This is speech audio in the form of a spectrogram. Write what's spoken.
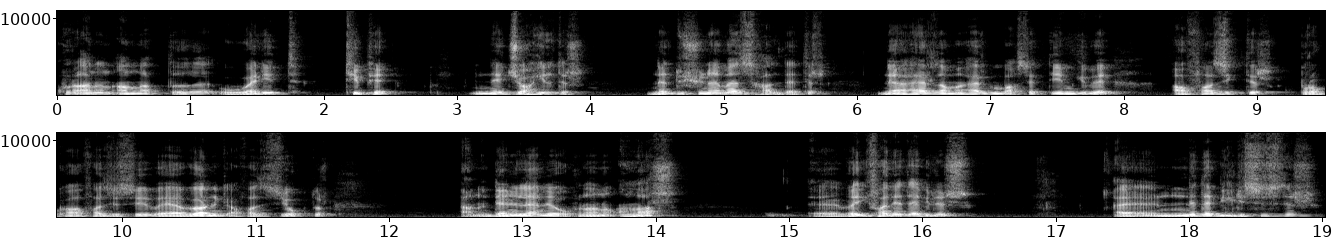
Kur'an'ın anlattığı velid tipi ne cahildir, ne düşünemez haldedir, ne her zaman her gün bahsettiğim gibi afaziktir. Broca afazisi veya Wernicke afazisi yoktur. Yani denileni okunanı anlar e, ve ifade edebilir. E, ne de bilgisizdir.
